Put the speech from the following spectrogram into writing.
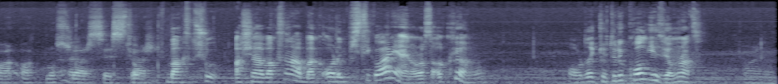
Atmosfer, Evet. sesler. çok bak şu aşağı baksana abi bak orada bir pislik var yani orası akıyor. Orada kötülük kol geziyor Murat. Aynen.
